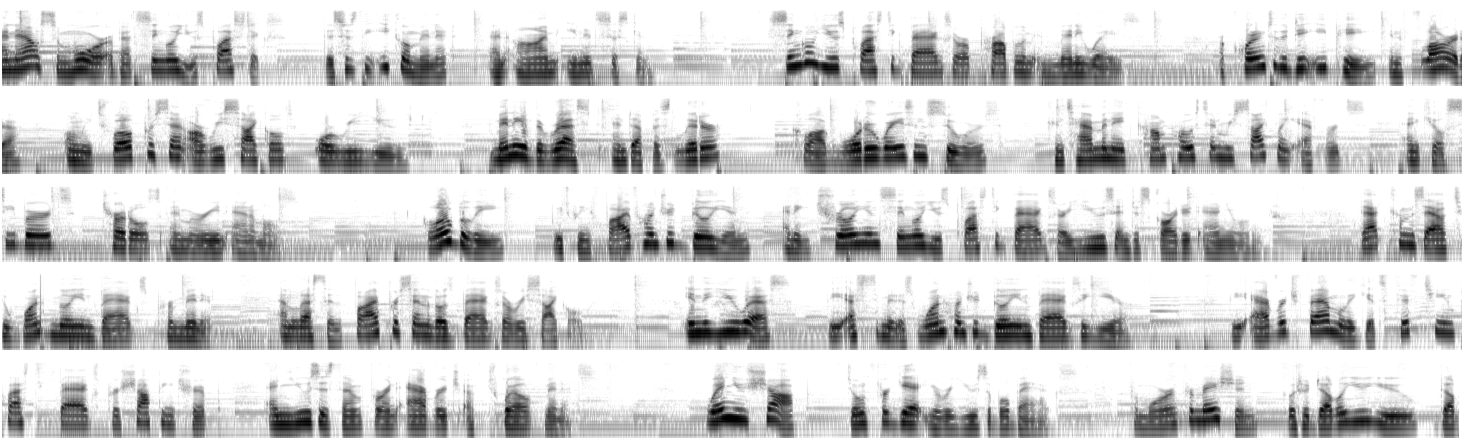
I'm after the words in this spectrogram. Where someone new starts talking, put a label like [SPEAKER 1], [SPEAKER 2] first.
[SPEAKER 1] And now some more about single use plastics. This is the Eco Minute, and I'm Enid Siskin. Single use plastic bags are a problem in many ways. According to the DEP, in Florida, only 12% are recycled or reused. Many of the rest end up as litter, clog waterways and sewers, contaminate compost and recycling efforts, and kill seabirds, turtles, and marine animals. Globally, between 500 billion and a trillion single use plastic bags are used and discarded annually. That comes out to 1 million bags per minute, and less than 5% of those bags are recycled. In the U.S., the estimate is 100 billion bags a year. The average family gets 15 plastic bags per shopping trip and uses them for an average of 12 minutes. When you shop, don't forget your reusable bags. For more information, go to wuwf.org.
